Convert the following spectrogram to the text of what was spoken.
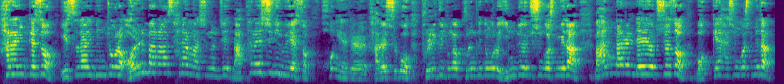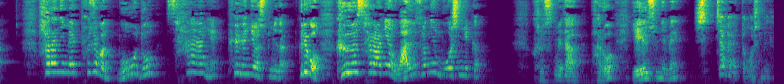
하나님께서 이스라엘 민족을 얼마나 사랑하시는지 나타내시기 위해서 홍해를 가르시고 불기둥과 구름기둥으로 인도해 주신 것입니다. 만나를 내어 주셔서 먹게 하신 것입니다. 하나님의 표적은 모두 사랑의 표현이었습니다. 그리고 그 사랑의 완성이 무엇입니까? 그렇습니다. 바로 예수님의 십자가였던 것입니다.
